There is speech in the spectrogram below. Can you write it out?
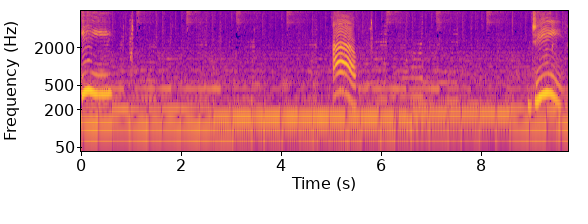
E. F. G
